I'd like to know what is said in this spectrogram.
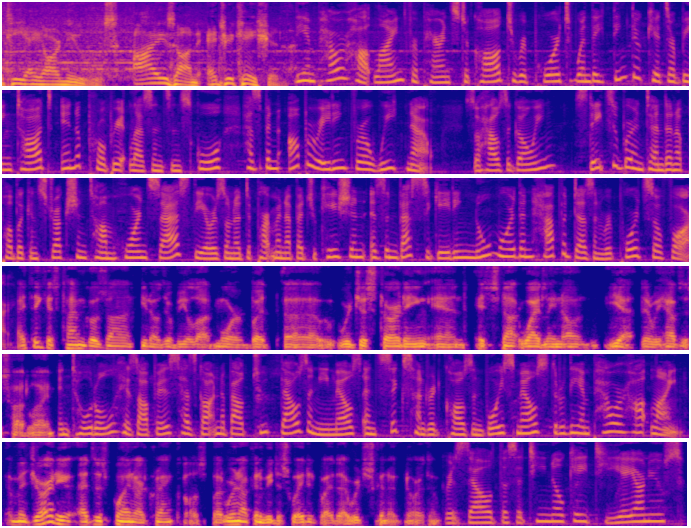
KTAR News. Eyes on Education. The Empower Hotline for parents to call to report when they think their kids are being taught inappropriate lessons in school has been operating for a week now. So, how's it going? State Superintendent of Public Instruction Tom Horne says the Arizona Department of Education is investigating no more than half a dozen reports so far. I think as time goes on, you know, there'll be a lot more, but uh, we're just starting and it's not widely known yet that we have this hotline. In total, his office has gotten about 2,000 emails and 600 calls and voicemails through the Empower hotline. A majority at this point are crank calls, but we're not going to be dissuaded by that. We're just going to ignore them. Griselda Zetino, KTAR News.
